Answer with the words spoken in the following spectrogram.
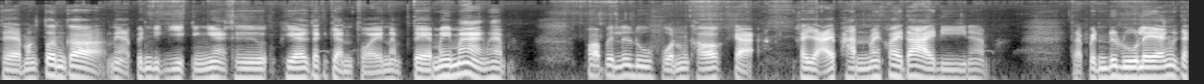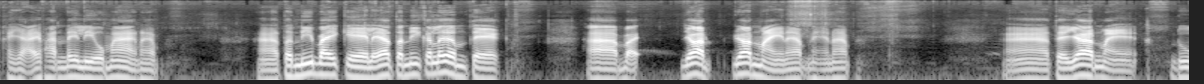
แต่บางต้นก็เนี่ยเป็นหยิกๆอย่างเงี้ยคือเพี้ยจักจั่นฝอยนะแต่ไม่มากนะครับเพราะเป็นฤดูฝนเขาจะขยายพันธุ์ไม่ค่อยได้ดีนะครับ แต่เป็นฤดูแล้งจะขยายพันธุ์ได้เร็วมากนะครับอ่าตอนนี้ใบแก่แล้วตอนนี้ก็เริ่มแตกอ่าใบยอดยอดใหม่นะครับเนี่ยนะครับ อ่าแต่ยอดใหม่ดู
